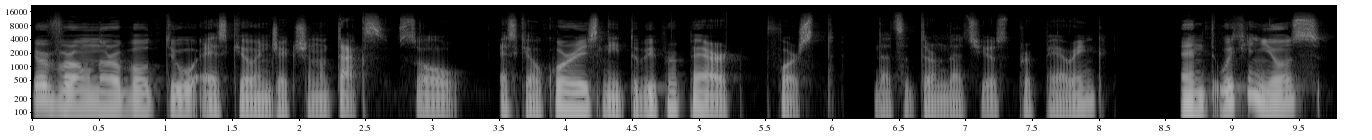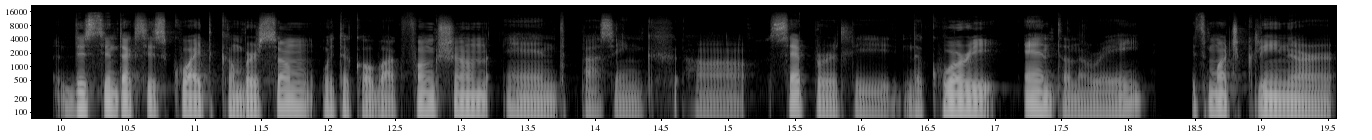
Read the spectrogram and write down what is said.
you're vulnerable to SQL injection attacks. So SQL queries need to be prepared first. That's a term that's used, preparing. And we can use this syntax is quite cumbersome with a callback function and passing uh, separately the query and an array. It's much cleaner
